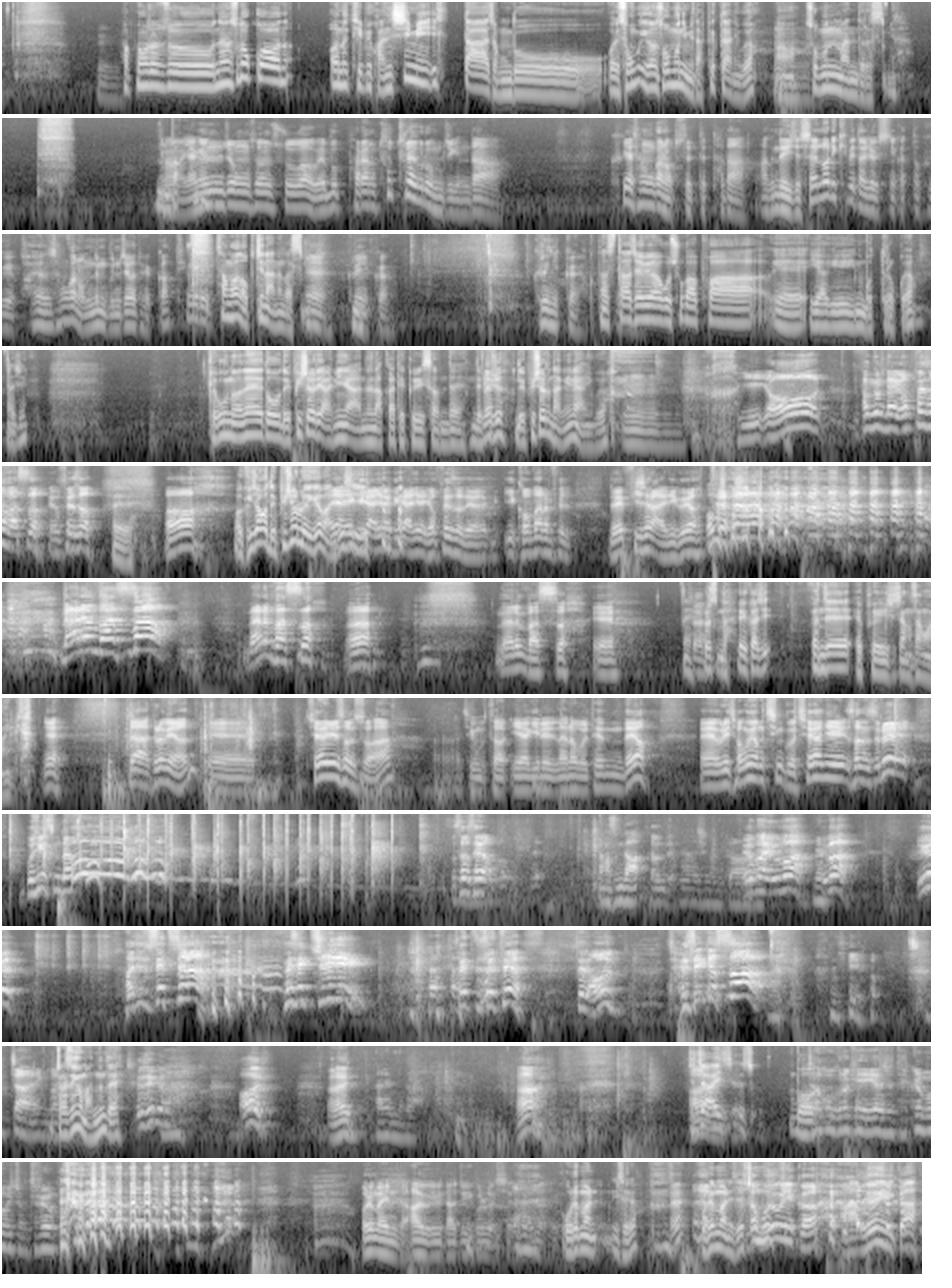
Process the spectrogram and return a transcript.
박병호 선수는 수도권 어느 팀이 관심이 있다 정도의 소문 이건 소문입니다. 팩트 아니고요. 어, 소문만 들었습니다. 음, 아, 양현종 선수와 외부 FA랑 투 트랙으로 움직인다. 크게 상관없을 듯하다. 아 근데 이제 샐러리 캡이 달려 있으니까 또 그게 과연 상관없는 문제가 될까? 팀으로. 상관없진 않은 것 같습니다. 네, 그러니까. 그러니까요. 나 스타 제외하고 추가 오퍼의 이야기는 못 들었고요. 아직. 결국 너네도 뇌피셜이 아니냐는 아까 댓글이 있었는데 뇌피셜, 뇌피셜은 당연히 아니고요. 음. 이, 어 방금 나 옆에서 봤어. 옆에서. 네. 아. 어, 기자가 뇌피셜로 얘기하면 아니, 안 아니 되지. 그게 아니라 그게 아니라 옆에서 내가 이 거만한 표정. 뇌피셜 아니고요. 나는 봤어. 나는 봤어. 아. 나는 봤어. 예. 네, 자. 그렇습니다. 여기까지 현재 FA 시장 상황입니다. 예. 자 그러면 예, 최현일 선수와 어, 지금부터 이야기를 나눠볼 텐데요. 예, 우리 정우영 친구 최현일 선수를 모시겠습니다. 우! 어서 오세요. 반갑습니다. 안녕하십니까. 이거 봐, 이거 봐, 이거 봐. 이거 바지도 세트잖아. 회색 추리닝. 세트, 세트. 세트. 어, 잘생겼어. 아니요. 진짜 아닌 것 잘생긴 맞는데. 잘생겼. 어, 아, 아닙니다. 아. 진짜 아, 아, 이 뭐 자꾸 그렇게 얘기하시면 댓글 보기 좀 두려울 오랜만입니다. 아유, 나도 이걸로 있어요. 오랜만이세요? 오랜만이세요? 저 처음 보- 우영이니까. 아 우영이니까.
